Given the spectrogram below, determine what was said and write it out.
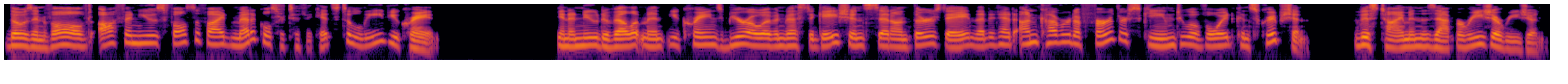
Those involved often use falsified medical certificates to leave Ukraine. In a new development, Ukraine's Bureau of Investigation said on Thursday that it had uncovered a further scheme to avoid conscription, this time in the Zaporizhia region.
